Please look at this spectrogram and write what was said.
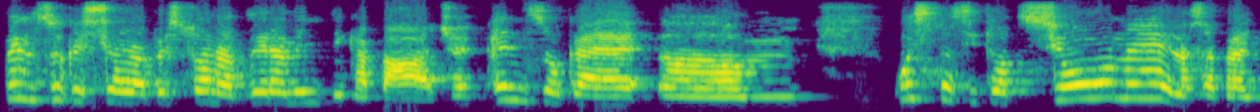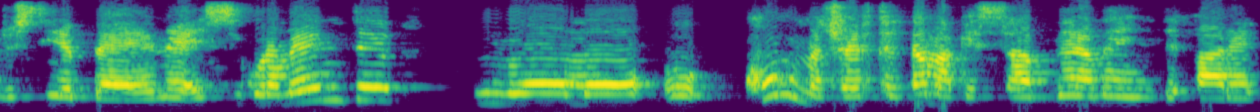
penso che sia una persona veramente capace, penso che um, questa situazione la saprà gestire bene e sicuramente un uomo con una certa età ma che sa veramente fare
